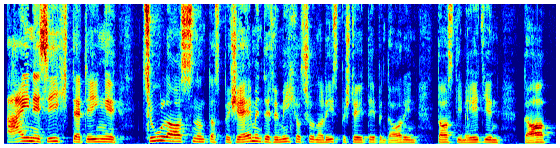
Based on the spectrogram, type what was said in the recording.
eine Sicht der Dinge zulassen und das Beschämende für mich als Journalist besteht eben darin, dass die Medien da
